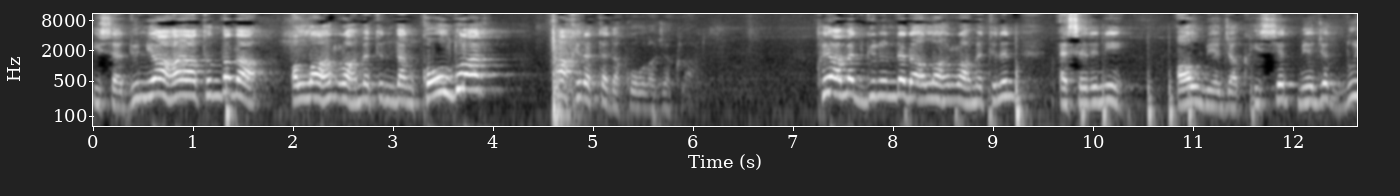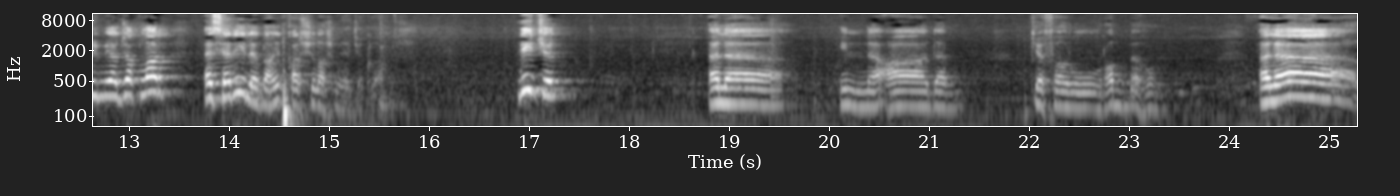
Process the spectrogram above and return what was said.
ise dünya hayatında da Allah'ın rahmetinden kovuldular, ahirette de kovulacaklardır. Kıyamet gününde de Allah'ın rahmetinin eserini almayacak, hissetmeyecek, duymayacaklar, eseriyle dahi karşılaşmayacaklardır. Niçin? Ela inne aden keferu rabbehum. Ela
